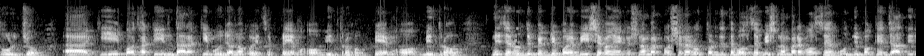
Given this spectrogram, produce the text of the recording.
তুর্য। কি কথাটির দ্বারা কি বোঝানো হয়েছে? প্রেম ও বিদ্রোহ, প্রেম ও বিদ্রোহ। নিচের উদ্দীপকটি পরে বিশ এবং একুশ নম্বর কোশ্চেনের উত্তর দিতে বলছে। বিশ নম্বরে বলছে, উদ্দীপকে জাতির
